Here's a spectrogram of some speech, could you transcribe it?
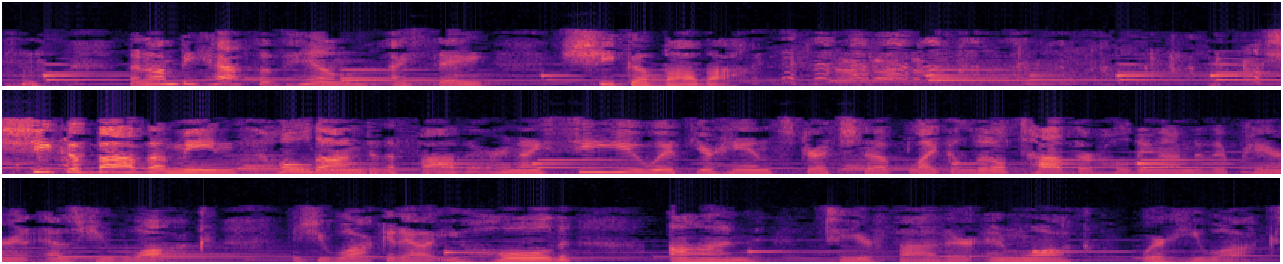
and on behalf of him, I say Shika Baba. Shika Baba means hold on to the Father. And I see you with your hands stretched up like a little toddler holding on to their parent as you walk. As you walk it out, you hold on to your Father and walk where He walks,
